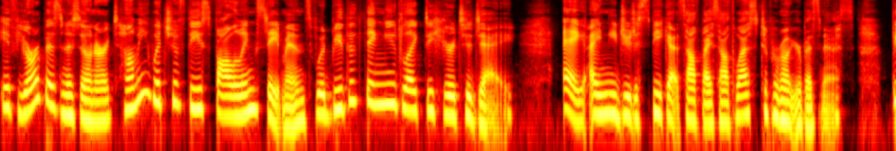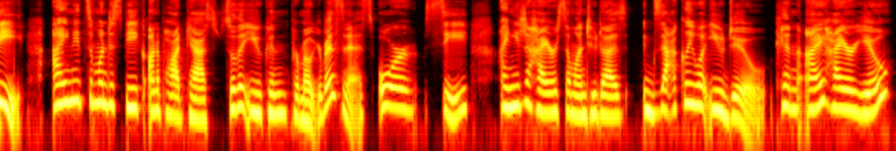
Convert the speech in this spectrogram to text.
If you're a business owner, tell me which of these following statements would be the thing you'd like to hear today. A, I need you to speak at South by Southwest to promote your business. B, I need someone to speak on a podcast so that you can promote your business. Or C, I need to hire someone who does exactly what you do. Can I hire you?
